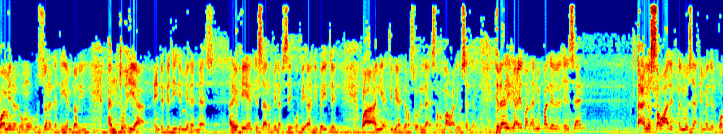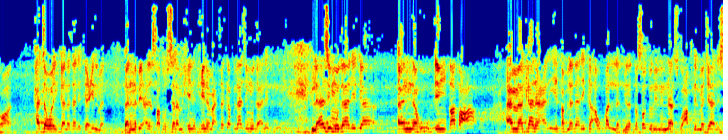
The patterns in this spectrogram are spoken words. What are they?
ومن الأمور والسنن التي ينبغي أن تحيا عند كثير من الناس أن يحييها الإنسان في نفسه وفي أهل بيته وأن يأتي بهدي رسول الله صلى الله عليه وسلم. كذلك أيضا أن يقلل الإنسان عن الصوارف المزاحمة للقرآن حتى وإن كان ذلك علما. فان النبي عليه الصلاة والسلام حين حينما اعتكف لازم ذلك لازم ذلك أنه انقطع عما كان عليه قبل ذلك أو قلت من التصدر للناس وعقد المجالس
